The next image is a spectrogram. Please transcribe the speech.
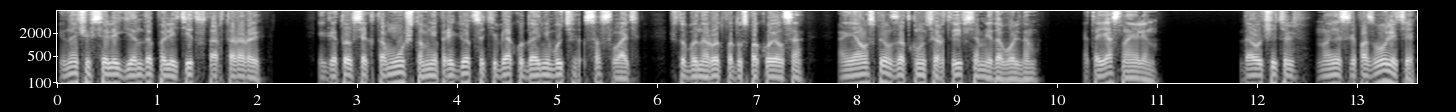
иначе вся легенда полетит в тартарары и готовься к тому, что мне придется тебя куда-нибудь сослать, чтобы народ подуспокоился, а я успел заткнуть рты всем недовольным. Это ясно, Эллен? Да, учитель, но если позволите...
